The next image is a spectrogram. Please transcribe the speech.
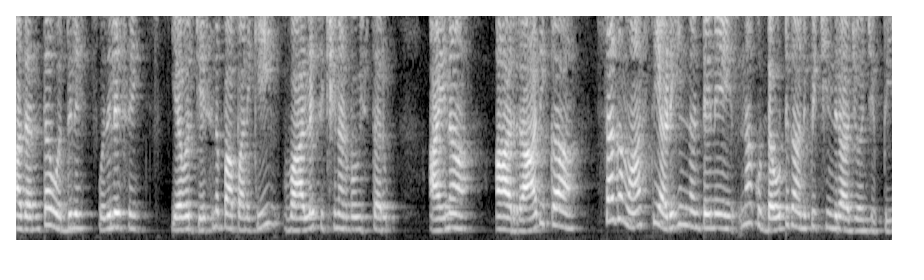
అదంతా వదిలే వదిలేసే. ఎవరు చేసిన పాపానికి వాళ్ళే శిక్షణ అనుభవిస్తారు. అయినా ఆ రాధిక సగం ఆస్తి అడిగిందంటేనే నాకు డౌట్గా అనిపించింది రాజు అని చెప్పి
